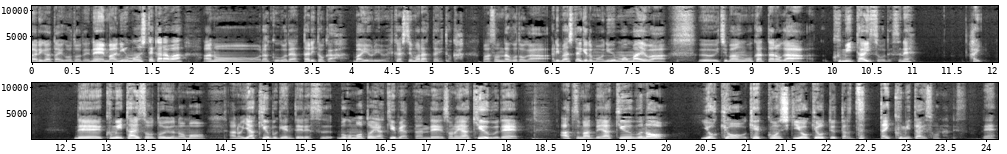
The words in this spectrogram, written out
ありがたいことでね、まあ入門してからは、あの、落語であったりとか、バイオリンを弾かせてもらったりとか、まあそんなことがありましたけども、入門前は、一番多かったのが、組体操ですね。はい。で、組体操というのも、あの、野球部限定です。僕元野球部やったんで、その野球部で集まって野球部の余興、結婚式余興って言ったら絶対組体操なんです。ね。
